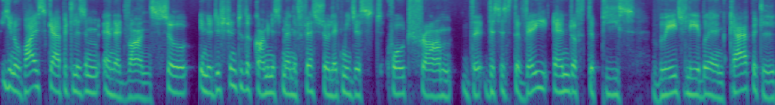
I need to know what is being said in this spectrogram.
you know, why is capitalism an advance? So, in addition to the Communist Manifesto, let me just quote from the this is the very end of the piece wage labor and capital,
